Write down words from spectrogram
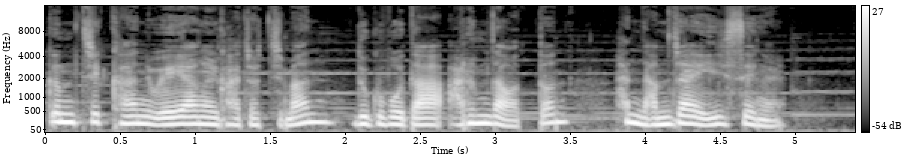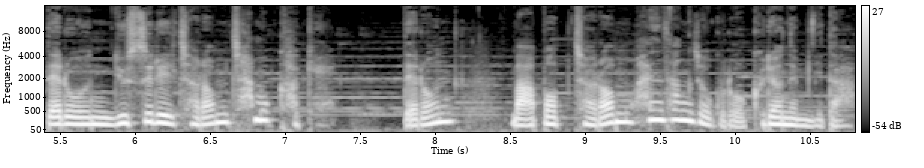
끔찍한 외양을 가졌지만 누구보다 아름다웠던 한 남자의 일생을 때론 뉴스릴처럼 참혹하게, 때론 마법처럼 환상적으로 그려냅니다.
